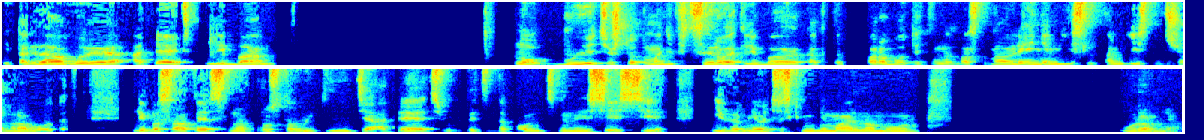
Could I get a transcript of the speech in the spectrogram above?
И тогда вы опять либо ну, будете что-то модифицировать, либо как-то поработаете над восстановлением, если там есть над чем работать, либо, соответственно, просто выкинете опять вот эти дополнительные сессии и вернетесь к минимальному уровню.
